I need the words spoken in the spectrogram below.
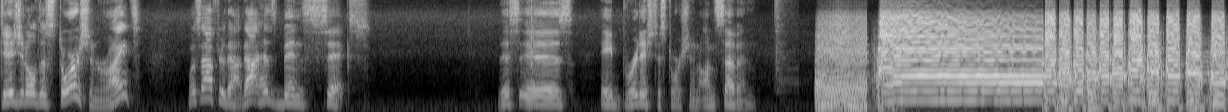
digital distortion, right? What's after that? That has been six. This is a British distortion on seven.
